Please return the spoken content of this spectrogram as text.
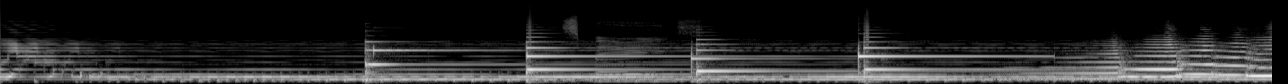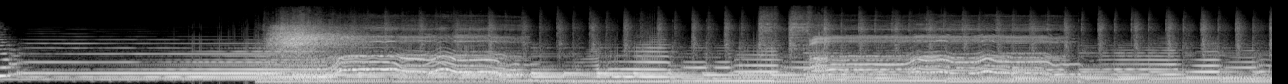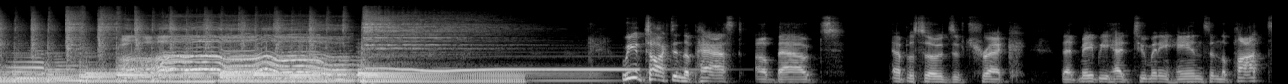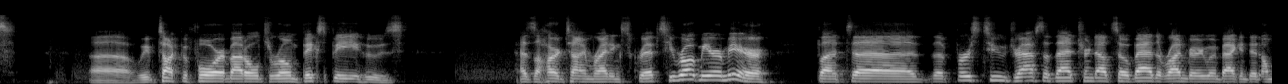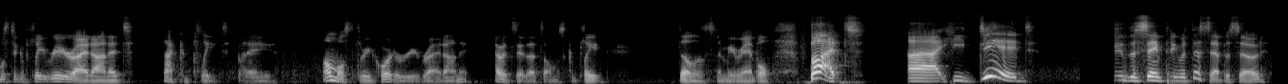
We've talked in the past about episodes of Trek that maybe had too many hands in the pot. Uh, we've talked before about old Jerome Bixby, who's has a hard time writing scripts. He wrote Mirror Mirror, but uh, the first two drafts of that turned out so bad that Roddenberry went back and did almost a complete rewrite on it. Not complete, but a almost three quarter rewrite on it. I would say that's almost complete. Don't listen to me ramble. But uh, he did do the same thing with this episode,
